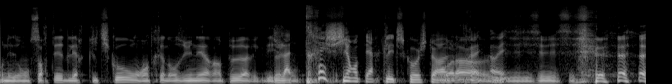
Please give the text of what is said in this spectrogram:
On, est, on sortait de l'ère Klitschko, on rentrait dans une ère un peu avec des De la très chiante Air Klitschko, je te Voilà, euh,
